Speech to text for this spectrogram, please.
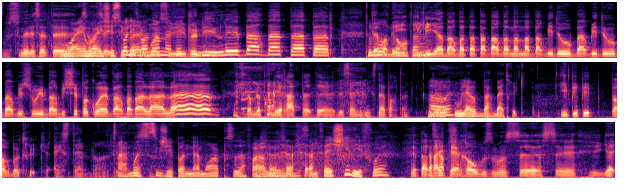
Vous vous souvenez de cette euh, Ouais, chanson? ouais, je C'est- sais pas les bonhommes avec venir les Barbapapa. Toujours content. Il y a Barbapapa, Barbamama, Barbidou, Barbidou, Barbichou et Barbie je sais pas quoi, Barbabalala. C'est comme le premier rap de, de animé, c'est important. Ou Ah la- ouais? Ou la houppe Hip hip hip, Barbatruc. Hey, c'était mauvais. Ah, moi, c'est que j'ai pas de mémoire pour ces affaires-là? ça me fait chier des fois. Le papa Parce était rose, moi, c'est... Il, y a-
